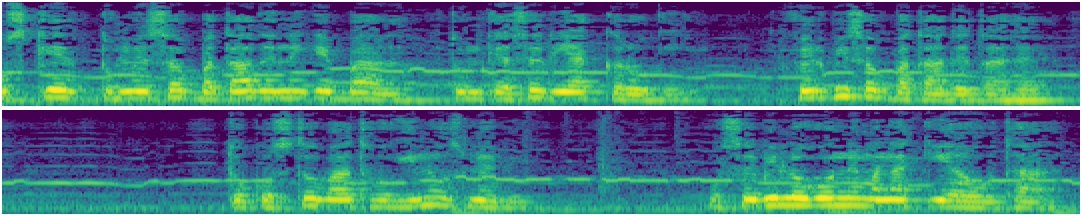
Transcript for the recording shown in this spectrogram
उसके तुम्हें सब बता देने के बाद तुम कैसे रिएक्ट करोगी फिर भी सब बता देता है। तो कुछ तो बात होगी ना उसमें भी। उसे भी लोगों ने मना किया हो था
